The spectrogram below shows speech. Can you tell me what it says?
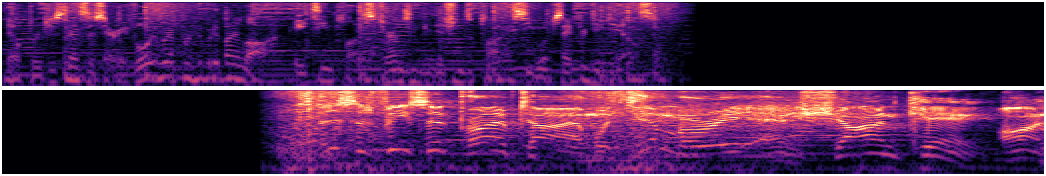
No purchase necessary. Void where prohibited by law. 18 plus. Terms and conditions apply. See website for details. This is VSIN Primetime with Tim Murray and Sean King on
